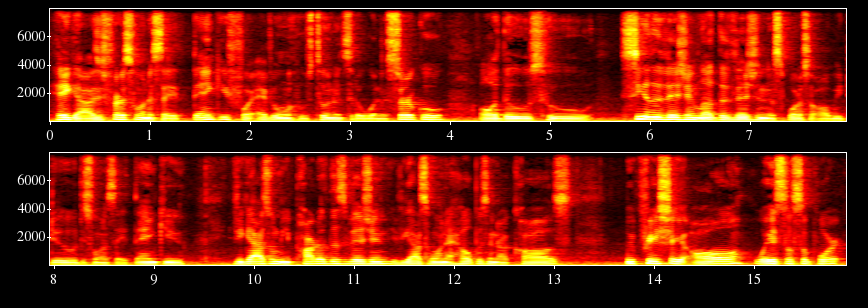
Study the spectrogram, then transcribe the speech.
Hey guys, just first want to say thank you for everyone who's tuned into the Winning Circle, all those who see the vision, love the vision, the sports are all we do. Just want to say thank you. If you guys want to be part of this vision, if you guys want to help us in our cause, we appreciate all ways of support.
